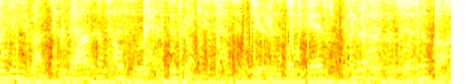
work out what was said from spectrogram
organizados por data, autor e sessão. O PQU Podcast agradece a sua atenção.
